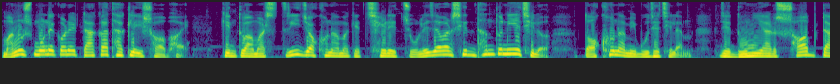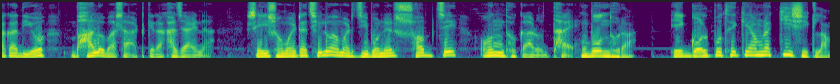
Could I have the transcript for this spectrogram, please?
মানুষ মনে করে টাকা থাকলেই সব হয়, কিন্তু আমার স্ত্রী যখন আমাকে ছেড়ে চলে যাওয়ার সিদ্ধান্ত নিয়েছিল, তখন আমি বুঝেছিলাম যে দুনিয়ার সব টাকা দিয়েও ভালোবাসা আটকে রাখা যায় না। সেই সময়টা ছিল আমার জীবনের সবচেয়ে অন্ধকার অধ্যায়। বন্ধুরা, এই গল্প থেকে আমরা কি শিখলাম?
